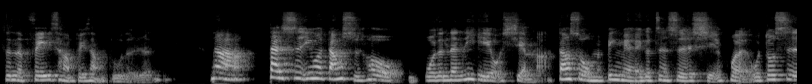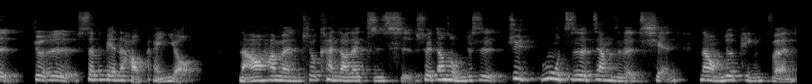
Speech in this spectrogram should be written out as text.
真的非常非常多的人。那但是因为当时候我的能力也有限嘛，当时我们并没有一个正式的协会，我都是就是身边的好朋友。然后他们就看到在支持，所以当时我们就是去募资了这样子的钱，那我们就平分。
